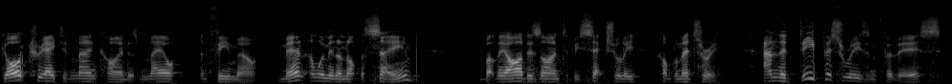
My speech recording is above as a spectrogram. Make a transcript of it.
God created mankind as male and female. Men and women are not the same, but they are designed to be sexually complementary. And the deepest reason for this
